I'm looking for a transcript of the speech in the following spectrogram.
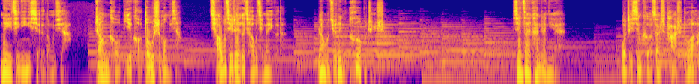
那几年你写的东西啊，张口闭口都是梦想，瞧不起这个，瞧不起那个的，让我觉得你特不真实。现在看着你。”我这心可算是踏实多了。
